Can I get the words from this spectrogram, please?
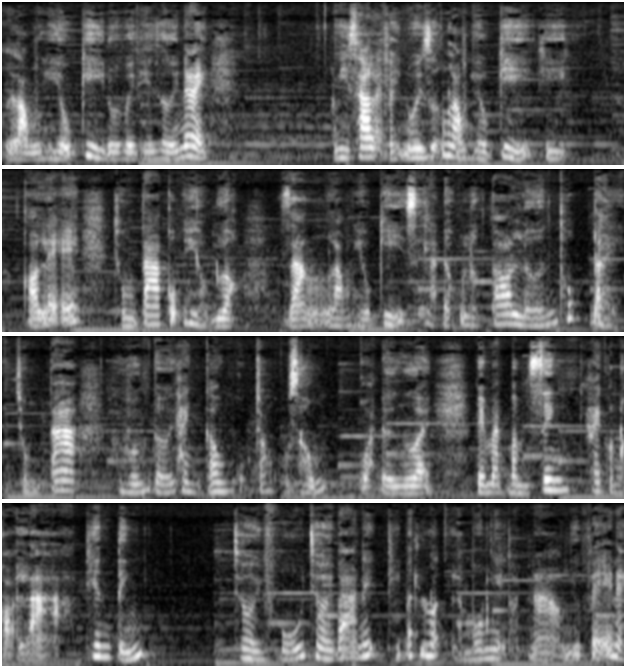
lòng hiếu kỳ đối với thế giới này. Vì sao lại phải nuôi dưỡng lòng hiếu kỳ? Thì có lẽ chúng ta cũng hiểu được rằng lòng hiếu kỳ sẽ là động lực to lớn thúc đẩy chúng ta hướng tới thành công của trong cuộc sống của đời người. Về mặt bẩm sinh hay còn gọi là thiên tính, trời phú, trời ban ấy, thì bất luận là môn nghệ thuật nào như vẽ này,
